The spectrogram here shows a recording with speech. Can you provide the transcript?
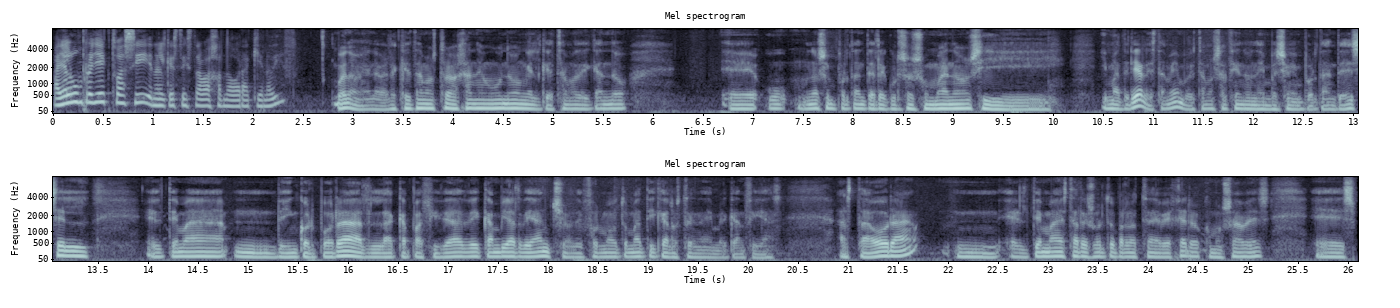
¿Hay algún proyecto así en el que estéis trabajando ahora aquí en Adif? Bueno, la verdad es que estamos trabajando en uno en el que estamos dedicando eh, unos importantes recursos humanos y, y materiales también, porque estamos haciendo una inversión importante. Es el el tema mm, de incorporar la capacidad de cambiar de ancho de forma automática los trenes de mercancías. Hasta ahora mm, el tema está resuelto para los trenes viajeros, como sabes, es,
